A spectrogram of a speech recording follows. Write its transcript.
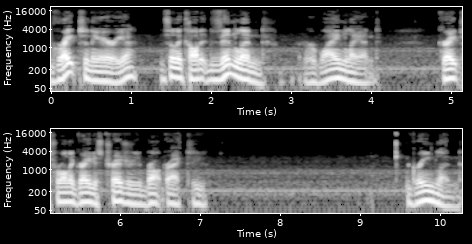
grapes in the area, and so they called it Vinland or Wineland. Grapes were one of the greatest treasures brought back to Greenland.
